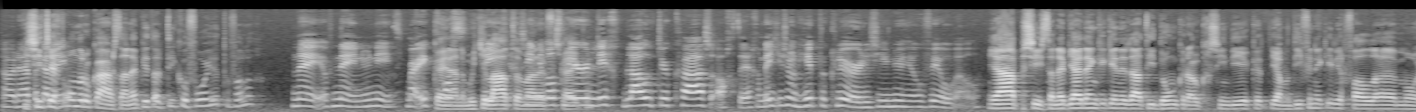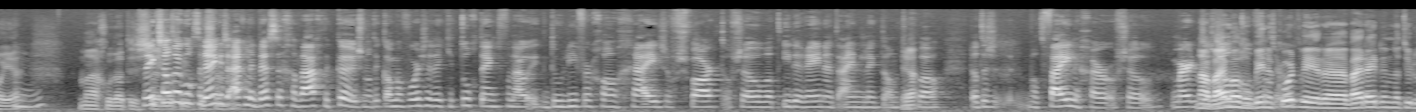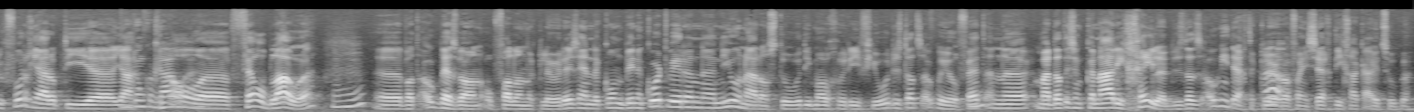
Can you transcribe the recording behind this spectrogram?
Oh, daar Je heb ziet ik ze echt onder elkaar staan. Heb je het artikel voor je toevallig? Nee, of nee, nu niet. Maar ik Oké, had nou, dan moet je later gezien, maar even was meer lichtblauw turquoise-achtig. Een beetje zo'n hippe kleur, die zie je nu heel veel wel. Ja, precies. Dan heb jij denk ik inderdaad die donkere ook gezien. Die ik ja, want die vind ik in ieder geval eh, mooi, hè? Mhm. Maar goed, dat is... Ik eh, zat ook nog te denken, is eigenlijk best een gewaagde keuze. Want ik kan me voorstellen dat je toch denkt van nou, ik doe liever gewoon grijs of zwart of zo. Wat iedereen uiteindelijk dan Ja. toch wel, dat is wat veiliger of zo. Maar Nou, wij mogen binnenkort ook- weer... eh, wij reden natuurlijk vorig jaar op die eh ja, knal eh, felblauwe. Mhm. eh, wat ook best wel een opvallende kleur is. En er komt binnenkort weer een nieuwe naar ons toe. Die mogen we reviewen. Dus dat is ook wel heel vet. En, eh, maar dat is een kanariegele. Dus dat is ook niet echt een kleur Oh. waarvan je zegt, die ga ik uitzoeken.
